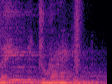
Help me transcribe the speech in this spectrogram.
Slain the dragon.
